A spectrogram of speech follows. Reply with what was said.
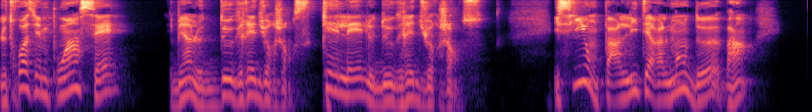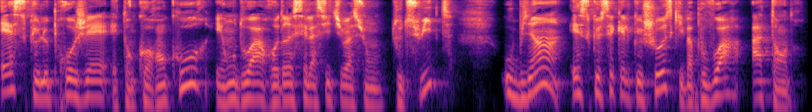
Le troisième point, c'est eh bien le degré d'urgence. Quel est le degré d'urgence? Ici, on parle littéralement de ben, est-ce que le projet est encore en cours et on doit redresser la situation tout de suite ou bien est-ce que c'est quelque chose qui va pouvoir attendre?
